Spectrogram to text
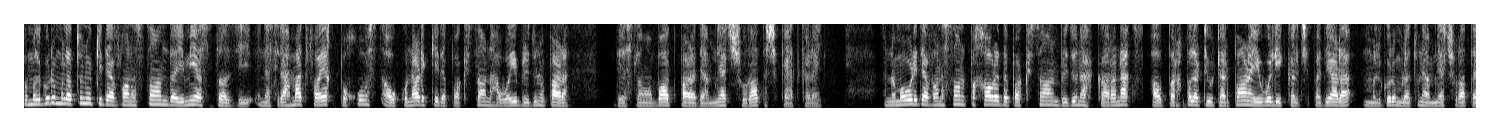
په ملګرو ملتونو کې د افغانستان دایمي استازي نصیر احمد فایق په خوست او کونړ کې د پاکستان هوایي بریدونو په اړه د اسلام آباد په اړه د امنیت شورا ته شکایت کړی. نوموړي د افغانستان په خاوره د پاکستان بریدونه ښکاره نقض او پر خپله ټویټر پاڼه یې ولیکل چې په دې اړه ملګرو ملتونو امنیت شورا ته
